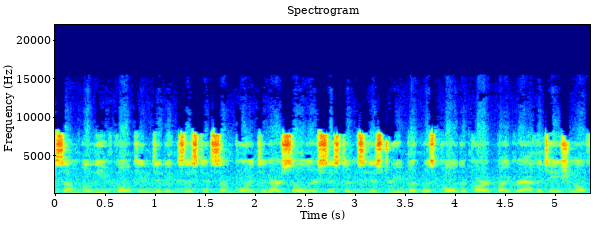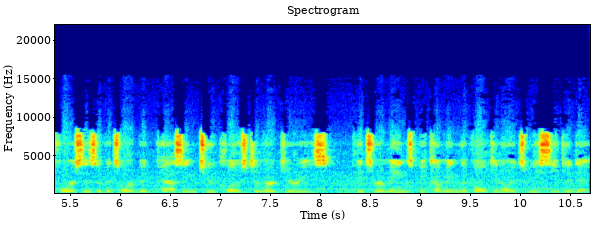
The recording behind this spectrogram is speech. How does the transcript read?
Some believe Vulcan did exist at some point in our solar system's history but was pulled apart by gravitational forces of its orbit passing too close to Mercury's, its remains becoming the Vulcanoids we see today.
